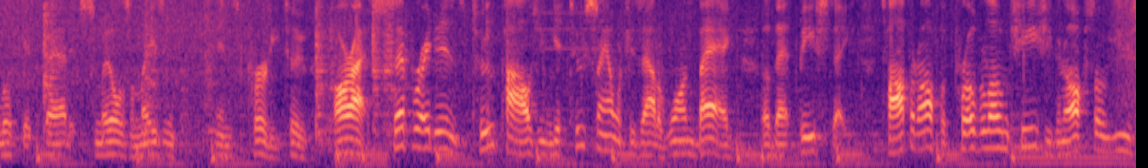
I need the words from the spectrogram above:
Look at that. It smells amazing and it's pretty too. All right, separate it into two piles. You can get two sandwiches out of one bag of that beef steak. Top it off with provolone cheese. You can also use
